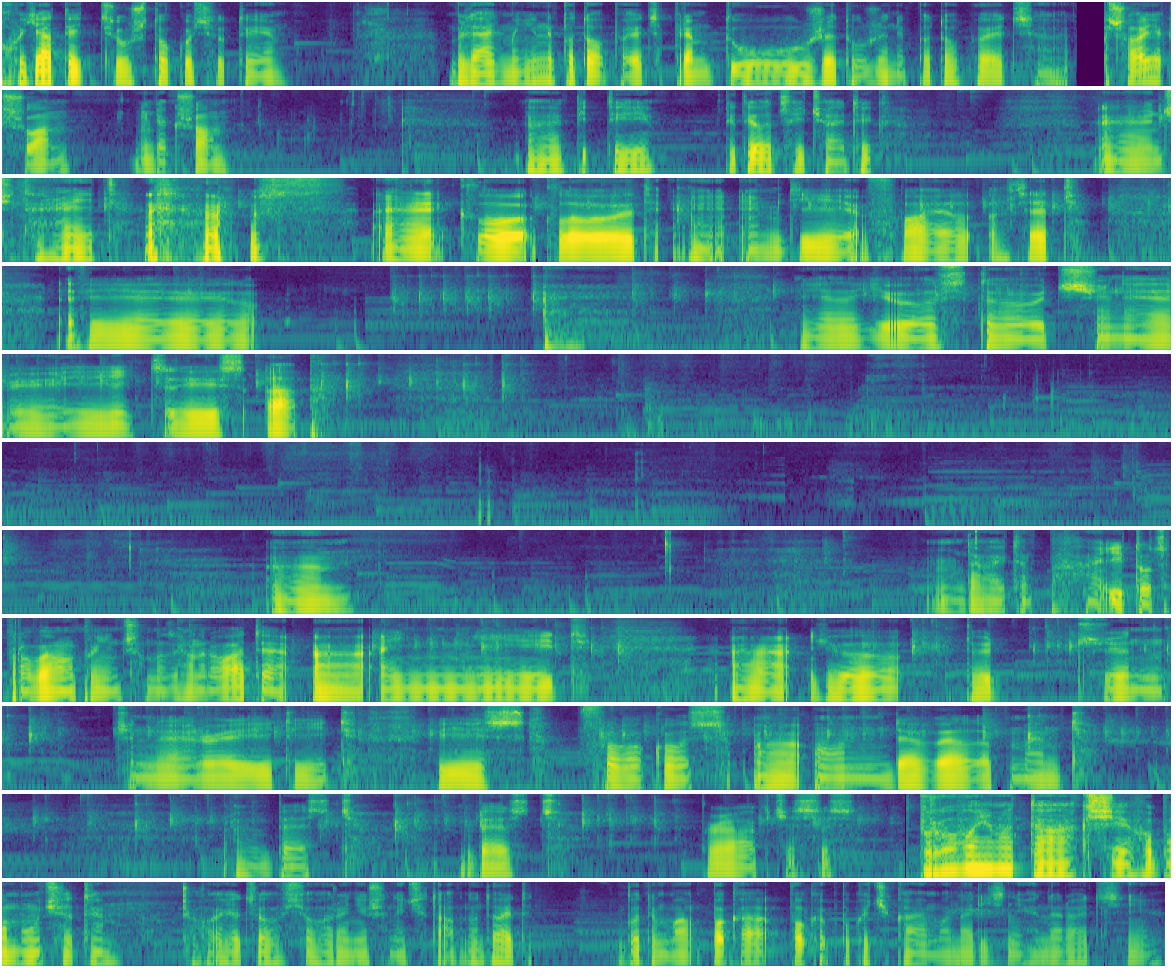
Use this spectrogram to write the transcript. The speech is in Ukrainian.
нахуя ти цю штуку сюди? Блядь, мені не подобається. Прям дуже-дуже не подобається. А що якщо? Якщо е, піти, піти оцей чатик. Е, generate е, Cloud е, MD file that will will use to generate this app. М, Давайте і тут спробуємо по-іншому згенерувати. Е, I need е, you to gen- generate it with focus е, on development. Best, best practices. Спробуємо так ще його помучити. Чого я цього всього раніше не читав? Ну давайте будемо. Поки, поки, поки чекаємо на різні генерації.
